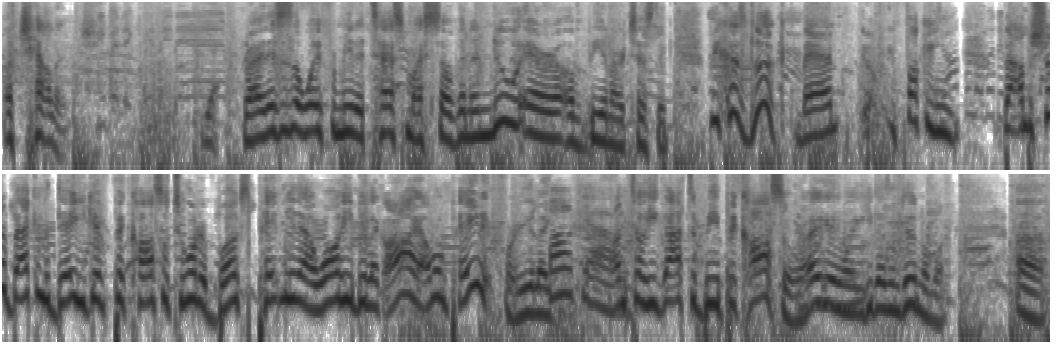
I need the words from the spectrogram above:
a challenge. Yeah. Right? This is a way for me to test myself in a new era of being artistic. Because look, man, you fucking I'm sure back in the day you give Picasso 200 bucks, paint me that wall, he'd be like, "All right, I'm to paint it for you." Like Fuck yeah. until he got to be Picasso, right? Anyway, he doesn't do it no more. Uh,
